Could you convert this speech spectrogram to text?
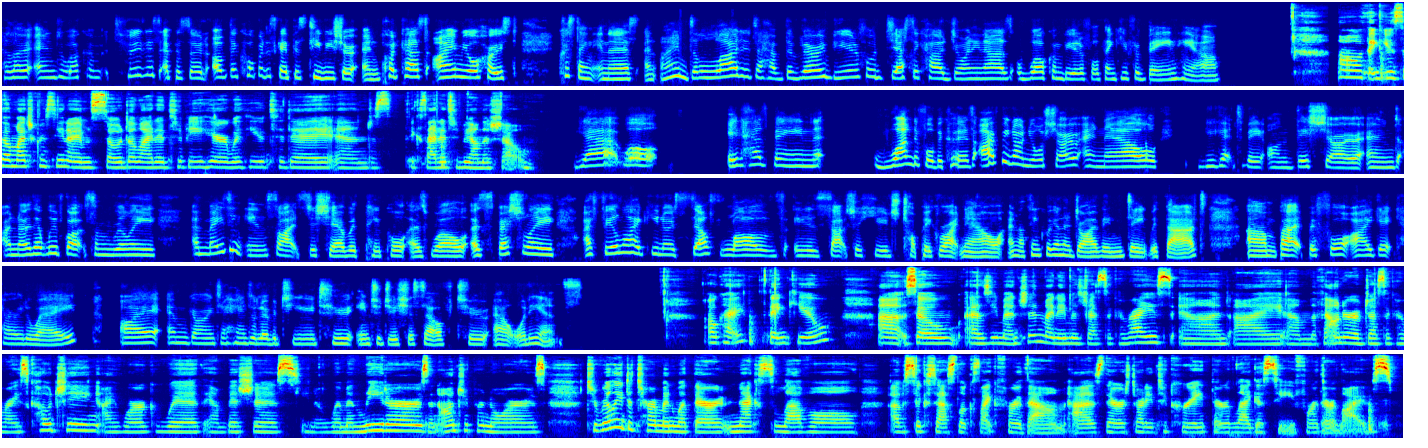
Hello and welcome to this episode of the Corporate Escapist TV show and podcast. I am your host, Christine Innes, and I am delighted to have the very beautiful Jessica joining us. Welcome, beautiful. Thank you for being here. Oh, thank you so much, Christine. I am so delighted to be here with you today and just excited to be on the show. Yeah, well, it has been wonderful because I've been on your show and now you get to be on this show. And I know that we've got some really amazing insights to share with people as well. Especially, I feel like, you know, self love is such a huge topic right now. And I think we're going to dive in deep with that. Um, but before I get carried away, I am going to hand it over to you to introduce yourself to our audience. Okay, thank you. Uh, so, as you mentioned, my name is Jessica Rice, and I am the founder of Jessica Rice Coaching. I work with ambitious, you know, women leaders and entrepreneurs to really determine what their next level of success looks like for them as they're starting to create their legacy for their lives.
